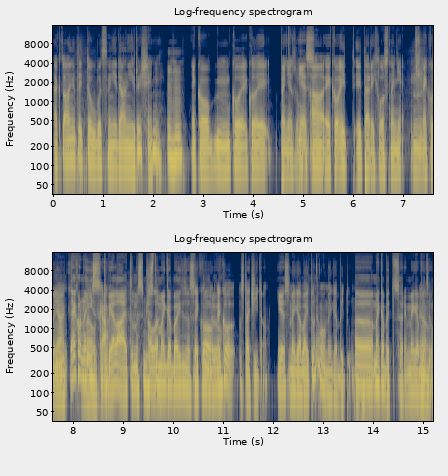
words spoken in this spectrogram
aktuálně teď to vůbec není ideální řešení. Mm-hmm. Jako mm, kvůli, kvůli penězům. Yes. A jako i, i ta rychlost není mm, jako nějak Jako není velká. skvělá, je to myslím, že 100 megabajtů za sekundu. Jako, jako stačí to. Yes. Megabajtu nebo megabitů? Uh, megabitu, sorry, megabitu. Jo,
